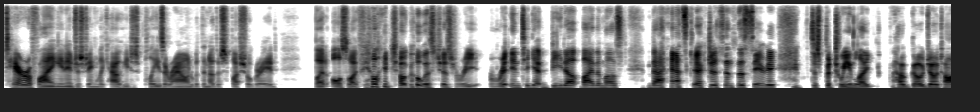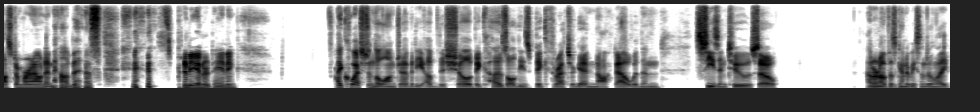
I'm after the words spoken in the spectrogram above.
terrifying and interesting, like how he just plays around with another special grade. But also, I feel like Jogo was just re- written to get beat up by the most badass characters in the series. Just between like how Gojo tossed him around and now this, it's pretty entertaining. I question the longevity of this show because all these big threats are getting knocked out within season two. So I don't know if it's going to be something like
